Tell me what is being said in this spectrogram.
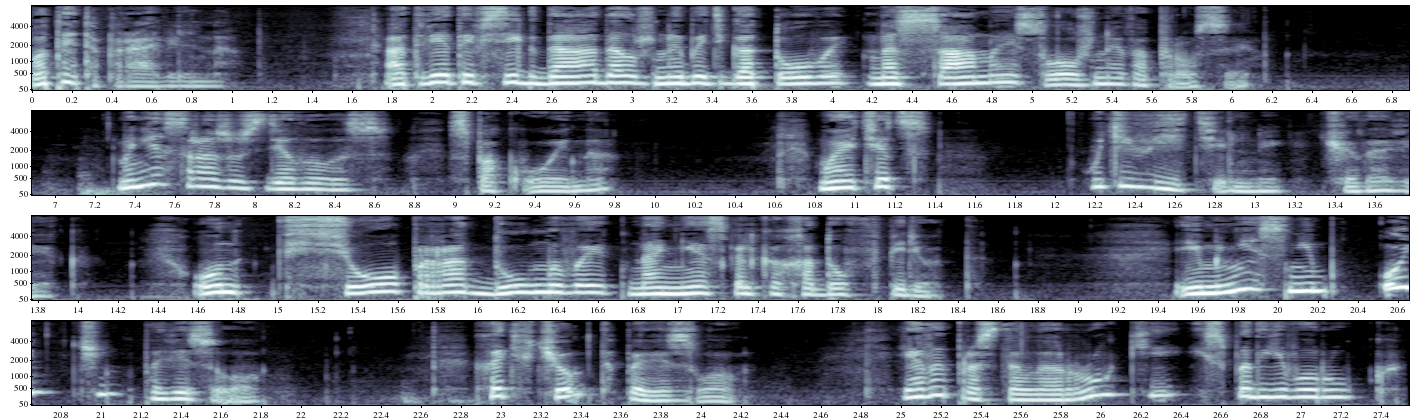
Вот это правильно. Ответы всегда должны быть готовы на самые сложные вопросы. Мне сразу сделалось спокойно. Мой отец удивительный человек. Он все продумывает на несколько ходов вперед. И мне с ним очень повезло. Хоть в чем-то повезло. Я выпростала руки из-под его рук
